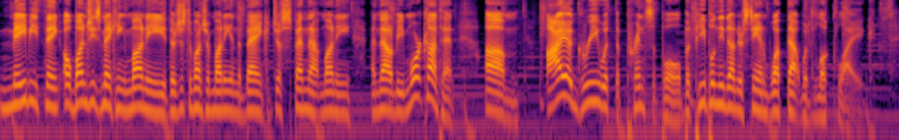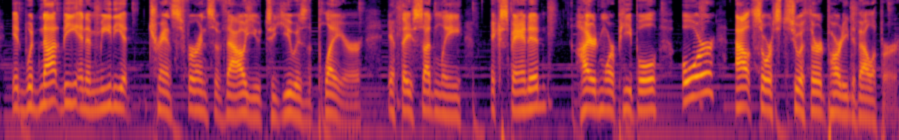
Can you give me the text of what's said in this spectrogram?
maybe think, oh, Bungie's making money. There's just a bunch of money in the bank. Just spend that money, and that'll be more content. Um, I agree with the principle, but people need to understand what that would look like. It would not be an immediate transference of value to you as the player if they suddenly expanded hired more people, or outsourced to a third party developer.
